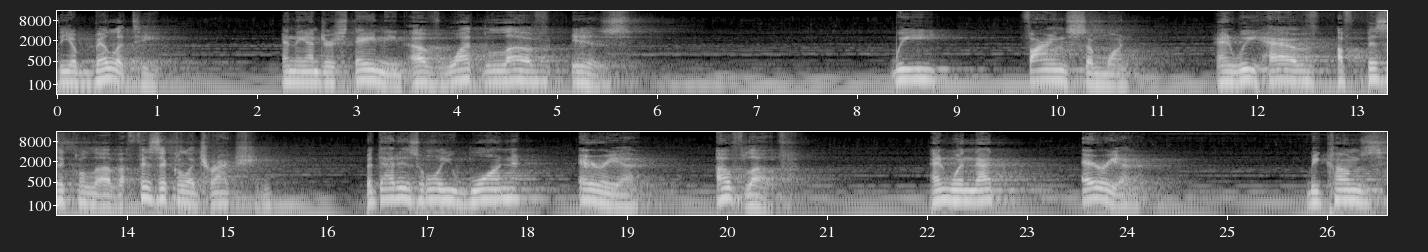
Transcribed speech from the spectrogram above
the ability and the understanding of what love is. We find someone and we have a physical love, a physical attraction, but that is only one area of love. And when that area becomes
